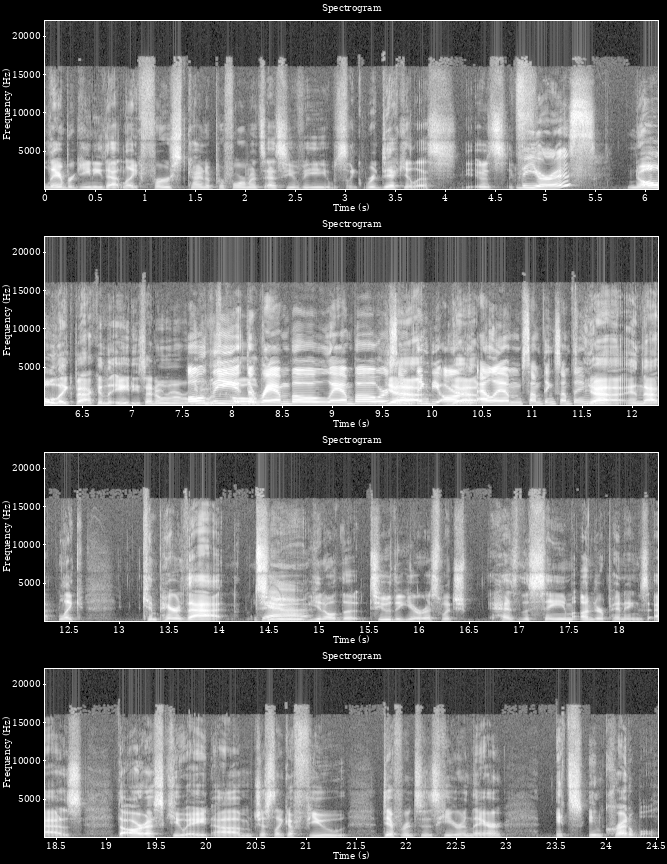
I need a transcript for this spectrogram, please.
Lamborghini that like first kind of performance SUV it was like ridiculous it was the Urus? no like back in the 80s I don't remember what Oh, it was the called the Rambo Lambo or Yeah, something. The R yeah. LM something something. Yeah, and that like compare that to Yeah. you know the to the Urus, which has the same underpinnings as the RSQ8, um, just like a few differences here and there. It's incredible.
